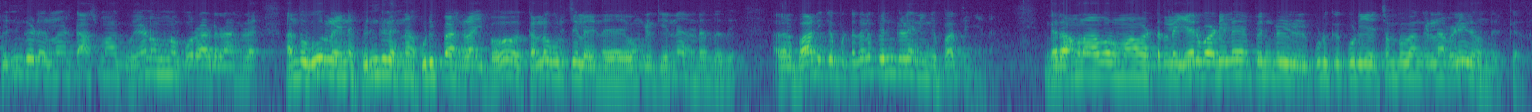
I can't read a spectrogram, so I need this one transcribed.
பெண்கள் எல்லாம் டாஸ்மாக் வேணும்னு போராடுறாங்களே? அந்த ஊரில் என்ன பெண்கள் என்ன குடிப்பாங்களா? இப்போது கள்ளக்குறிச்சியில் இந்த உங்களுக்கு என்ன நடந்தது? அதில் பாதிக்கப்பட்டதில் பெண்களை நீங்கள் பார்த்தீங்கன்னா இங்கே ராமநாதபுரம் மாவட்டத்தில் ஏற்பாடியில் பெண்கள் கொடுக்கக்கூடிய சம்பவங்கள்லாம் வெளியில் வந்திருக்கிறது.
